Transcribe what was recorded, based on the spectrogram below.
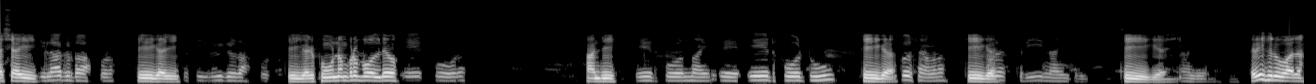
ਅੱਛਾ ਜੀ। ਜ਼ਿਲ੍ਹਾ ਗੁਰਦਾਸਪੁਰ। ਠੀਕ ਹੈ ਜੀ। ਤਹਿਸੀਲ ਵੀ ਗੁਰਦਾਸਪੁਰ। ਠੀਕ ਹੈ ਜੀ। ਫੋਨ ਨੰਬਰ ਬੋਲ ਦਿਓ। 84 ਹਾਂਜੀ। 849 842 ਠੀਕ ਹੈ। 7 ਠੀਕ ਹੈ। 393 ਠੀਕ ਹੈ ਜੀ। ਹਾਂਜੀ। ਕਰੀ ਸ਼ੁਰੂਆਤ।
